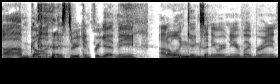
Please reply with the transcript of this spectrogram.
Uh, I'm gone. History can forget me. I don't want hmm. anywhere near my brain.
